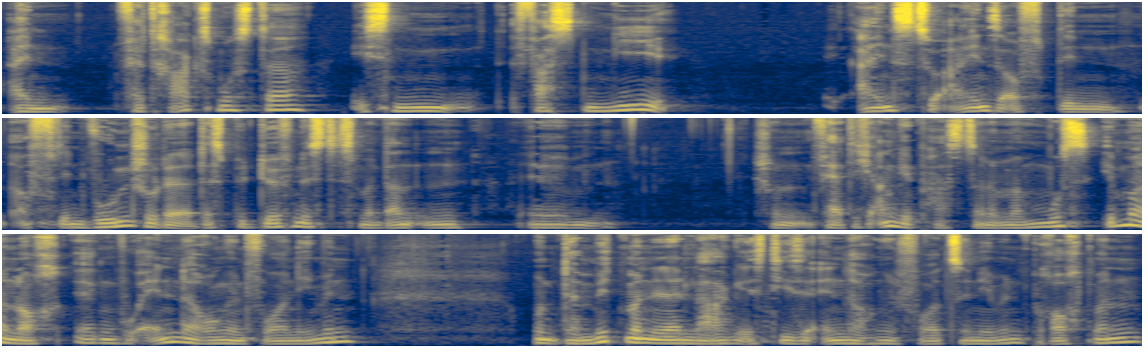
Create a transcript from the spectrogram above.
Ein Vertragsmuster ist fast nie eins zu eins auf den, auf den Wunsch oder das Bedürfnis des Mandanten ähm, schon fertig angepasst, sondern man muss immer noch irgendwo Änderungen vornehmen. Und damit man in der Lage ist, diese Änderungen vorzunehmen, braucht man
